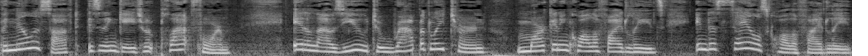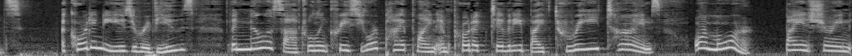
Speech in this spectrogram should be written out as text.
VanillaSoft is an engagement platform. It allows you to rapidly turn marketing qualified leads into sales qualified leads. According to user reviews, VanillaSoft will increase your pipeline and productivity by three times or more. By ensuring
